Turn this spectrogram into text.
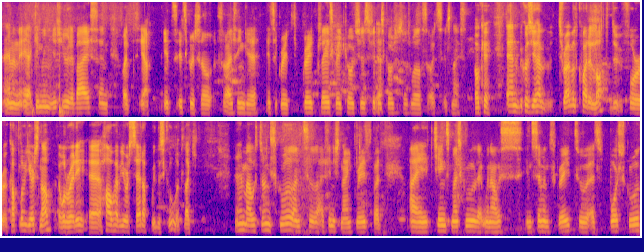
and yeah, giving me few advice and but yeah, it's it's good. So so I think uh, it's a great great place, great coaches, fitness coaches as well. So it's it's nice. Okay, and because you have traveled quite a lot do- for a couple of years now already, uh, how have your setup with the school looked like? Um, I was doing school until I finished ninth grade, but I changed my school that when I was in seventh grade to a sports school,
